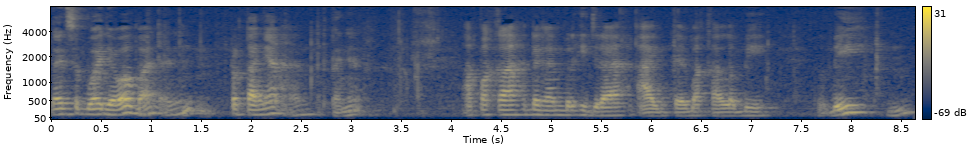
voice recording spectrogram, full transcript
lain sebuah jawaban anjing. pertanyaan. Bertanya apakah dengan berhijrah aing teh bakal lebih lebih? Hmm.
